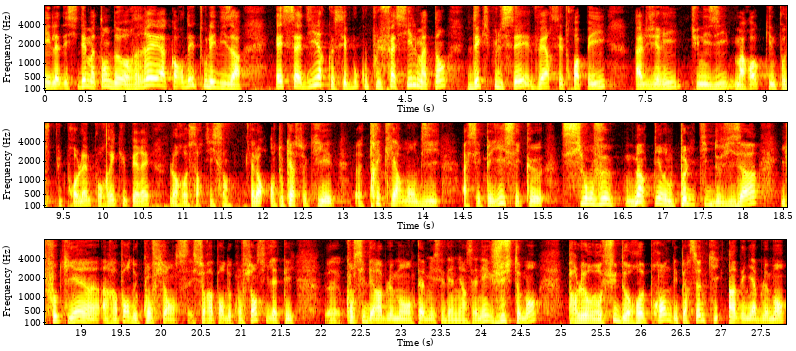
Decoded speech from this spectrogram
il a décidé maintenant de réaccorder tous les visas. Est-ce à dire que c'est beaucoup plus facile maintenant d'expulser vers ces trois pays Algérie, Tunisie, Maroc, qui ne posent plus de problème pour récupérer leurs ressortissants. Alors, en tout cas, ce qui est euh, très clairement dit à ces pays, c'est que si on veut maintenir une politique de visa, il faut qu'il y ait un, rapport de confiance. Et ce rapport de confiance, il a été euh, considérablement entamé ces dernières années, justement par le refus de reprendre des personnes qui indéniablement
